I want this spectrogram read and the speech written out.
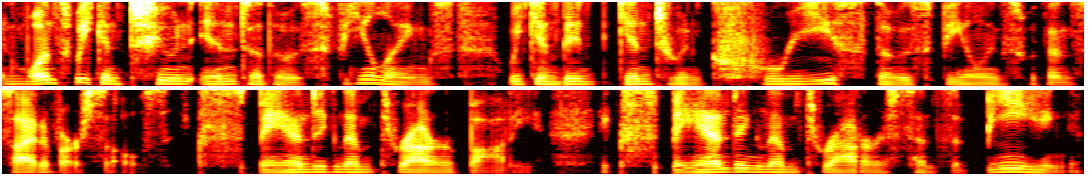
And once we can tune into those feelings, we can begin to increase those feelings within inside of ourselves, expanding them throughout our body, expanding them throughout our sense of being.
